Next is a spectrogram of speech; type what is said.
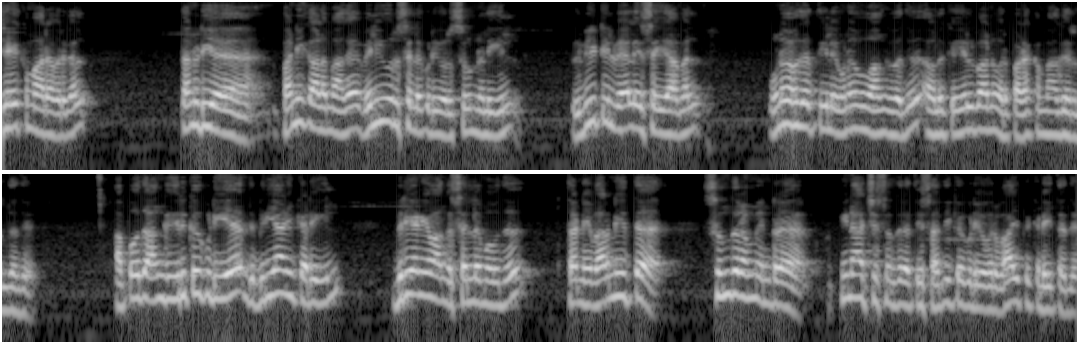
ஜெயக்குமார் அவர்கள் தன்னுடைய பணி காலமாக வெளியூர் செல்லக்கூடிய ஒரு சூழ்நிலையில் வீட்டில் வேலை செய்யாமல் உணவகத்தில் உணவு வாங்குவது அவளுக்கு இயல்பான ஒரு பழக்கமாக இருந்தது. அப்போது அங்கு இருக்கக்கூடிய இந்த பிரியாணி கடையில் பிரியாணி வாங்க செல்லும் போது தன்னை வர்ணித்த சுந்தரம் என்ற மீனாட்சி சுந்தரத்தை சந்திக்கக்கூடிய ஒரு வாய்ப்பு கிடைத்தது.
